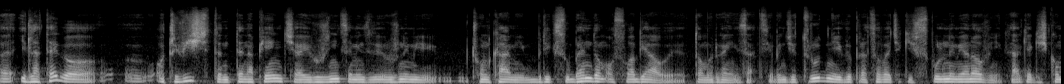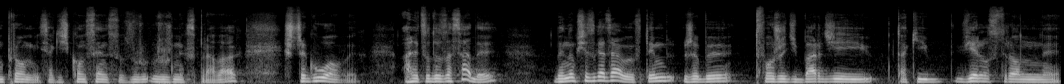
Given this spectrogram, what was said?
E, I dlatego e, oczywiście ten, te napięcia i różnice między różnymi członkami BRICS-u będą osłabiały tą organizację. Będzie trudniej wypracować jakiś wspólny mianownik, tak? jakiś kompromis, jakiś konsensus w ró- różnych sprawach szczegółowych. Ale co do zasady, będą się zgadzały w tym, żeby tworzyć bardziej taki wielostronny,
